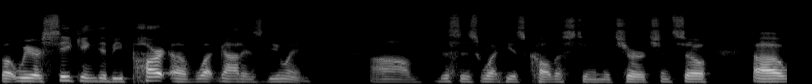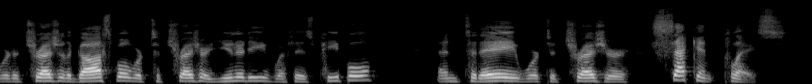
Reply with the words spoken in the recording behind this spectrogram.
but we are seeking to be part of what God is doing. Um, this is what He has called us to in the church. And so uh, we're to treasure the gospel. We're to treasure unity with his people. And today we're to treasure second place.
